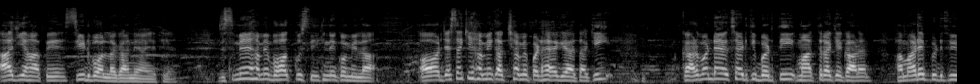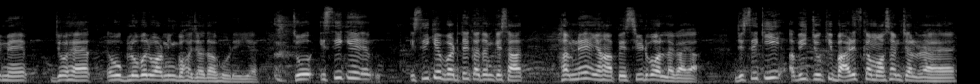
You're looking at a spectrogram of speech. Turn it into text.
आज यहाँ पे सीड बॉल लगाने आए थे, जिसमें हमें बहुत कुछ सीखने को मिला। और जैसा कि हमें कक्षा में पढ़ाया गया था कि कार्बन डाइऑक्साइड की बढ़ती मात्रा के कारण हमारे पृथ्वी में जो है, वो ग्लोबल वार्मिंग बहुत ज़्यादा हो रही है। तो इसी के इसी के बढ़ते कदम के साथ हमने यहाँ पे सीड बॉल लगाया, जिससे कि अभी जो कि बारिश का मौसम चल रहा है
